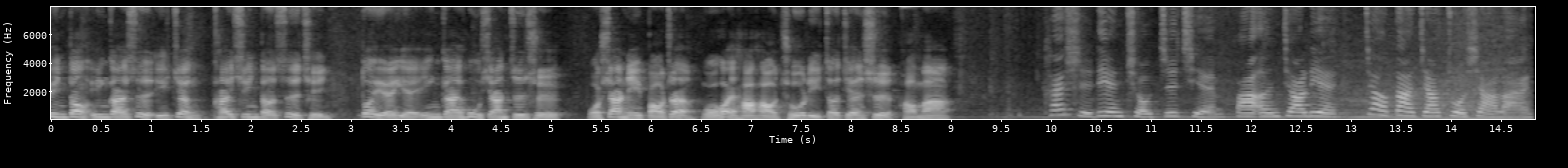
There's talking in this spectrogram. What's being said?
运动应该是一件开心的事情，队员也应该互相支持。我向你保证，我会好好处理这件事，好吗？开始练球之前，巴恩教练叫大家坐下来。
